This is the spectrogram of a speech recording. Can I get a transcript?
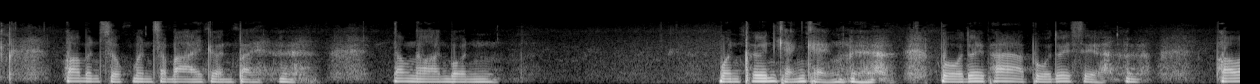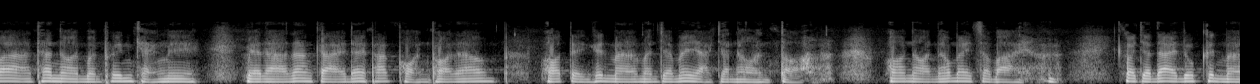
ๆเพราะมันสุขมันสบายเกินไปต้องนอนบน บนพื้นแข็งแข็งปูด้วยผ้าปูด้วยเสื่อ เพราะว่าถ้านอนบนพื้นแข็งนี่ เวลาร่างกายได้พักผ่อนพอแล้ว พอตื่นขึ้นมามันจะไม่อยากจะนอนต่อพราะนอนแล้วไม่สบาย ก็จะได้ลุกขึ้นมา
